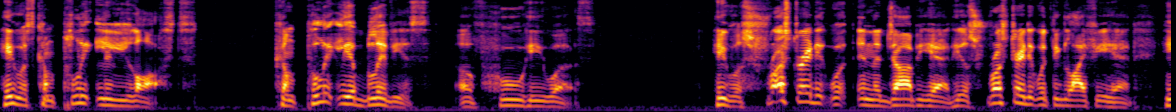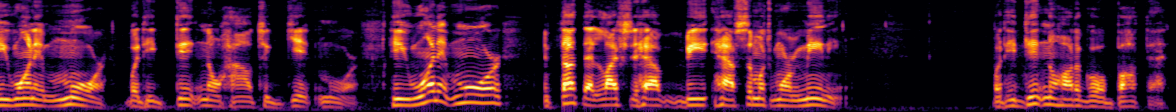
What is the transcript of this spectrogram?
He was completely lost, completely oblivious of who he was. He was frustrated with in the job he had. He was frustrated with the life he had. He wanted more, but he didn't know how to get more. He wanted more and thought that life should have be have so much more meaning. But he didn't know how to go about that.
